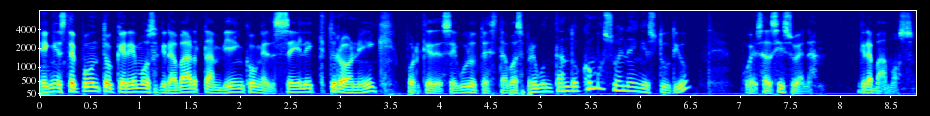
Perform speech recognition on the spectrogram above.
En este punto queremos grabar también con el C-Electronic, porque de seguro te estabas preguntando cómo suena en estudio. Pues así suena. Grabamos.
